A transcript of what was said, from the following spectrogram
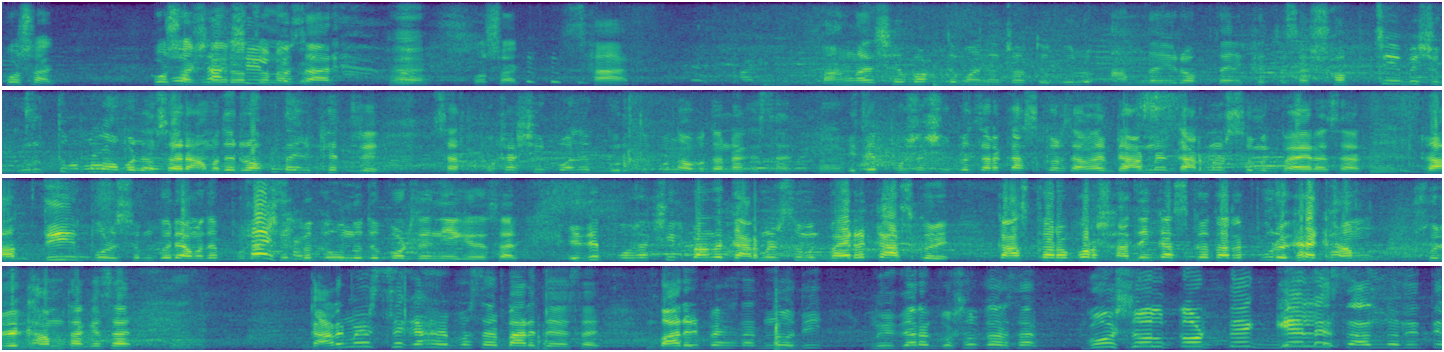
পোশাক। পোশাক নিয়ে রচনা কর। স্যার। হ্যাঁ পোশাক। স্যার। বাংলাদেশে বর্তমানে যতগুলো আমদানি রপ্তানির ক্ষেত্রে স্যার সবচেয়ে বেশি গুরুত্বপূর্ণ অবদান স্যার আমাদের রপ্তানির ক্ষেত্রে স্যার পোশাক শিল্প অনেক গুরুত্বপূর্ণ অবদান রাখে স্যার। এই যে পোশাক শিল্পে যারা কাজ করছে আমাদের গার্মেন্ট গার্মেন্টস শ্রমিক ভাইরা স্যার রাত দিন পরিশ্রম করে আমাদের পোশাক শিল্পকে উন্নত পর্যায়ে নিয়ে গেছে স্যার। এই যে পোশাক শিল্পে আমাদের গার্মেন্টস শ্রমিক ভাইরা কাজ করে কাজ করার পর স্বাধীন কাজ করে তারা পুরো গায়ে ঘাম শরীরে ঘাম থাকে স্যার। গার্মেন্টস থেকে আসার পর স্যার বাড়িতে স্যার। বাড়ির পাশে তার নদী নদী তারা গোসল করে স্যার। গোসল করতে গেলে স্যার নদীতে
